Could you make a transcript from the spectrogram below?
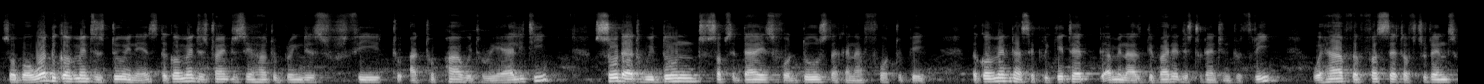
So, but what the government is doing is the government is trying to see how to bring this fee to, uh, to par with reality so that we don't subsidize for those that can afford to pay. The government has segregated, I mean, has divided the student into three. We have the first set of students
